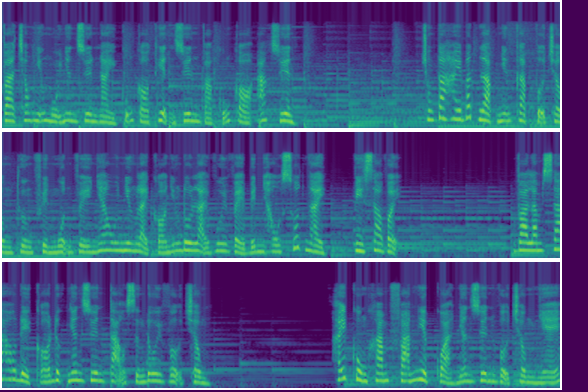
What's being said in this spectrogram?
và trong những mối nhân duyên này cũng có thiện duyên và cũng có ác duyên. Chúng ta hay bắt gặp những cặp vợ chồng thường phiền muộn về nhau nhưng lại có những đôi lại vui vẻ bên nhau suốt ngày. Vì sao vậy? Và làm sao để có được nhân duyên tạo xứng đôi vợ chồng? Hãy cùng khám phá nghiệp quả nhân duyên vợ chồng nhé!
